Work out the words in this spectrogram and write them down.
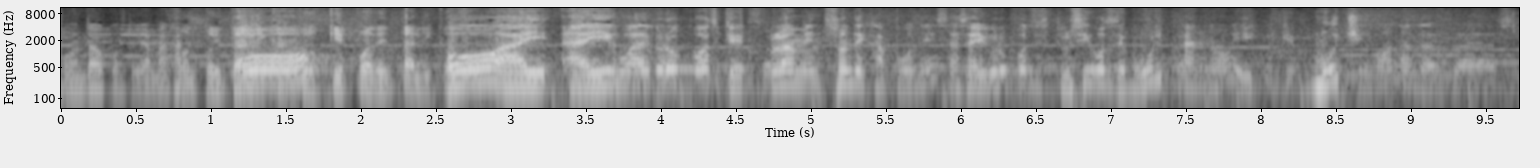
Honda o con tu Yamaha. Con tu itálica, O- tu equipo de itálica. o hay, hay igual grupos que solamente son de japonesas, hay grupos exclusivos de Vulcan, ¿no? Y, y que muy chingonas las, las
